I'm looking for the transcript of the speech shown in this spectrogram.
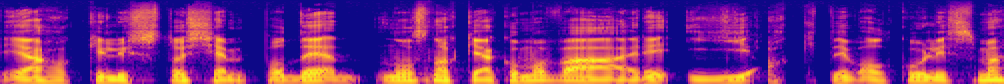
jeg har ikke lyst til å kjempe. Og det, nå snakker jeg ikke om å være i aktiv alkoholisme.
